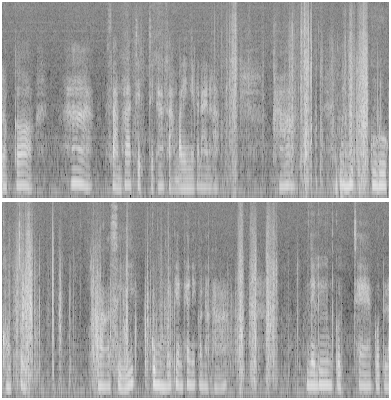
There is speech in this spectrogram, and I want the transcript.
แล้วก็ 5 3 5 7 7 5 3 อะไรเงี้ยก็ได้นะคะ ค่ะ วันนี้กูรูขอจบราศีกลุ่มไว้เพียงแค่นี้ก่อนนะคะ อย่าลืมกดแชร์กดไล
